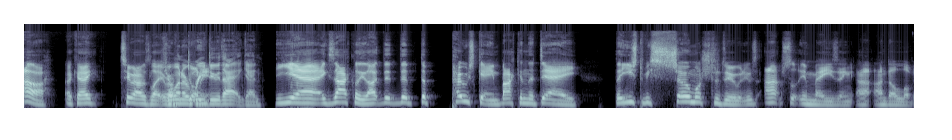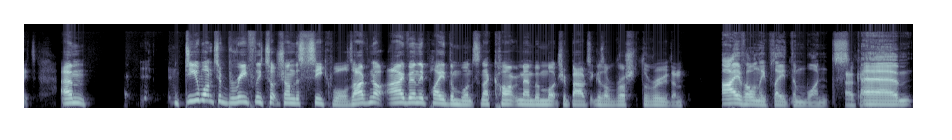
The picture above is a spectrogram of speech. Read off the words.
ah, okay, two hours later, Do you I've want to done it. redo that again? Yeah, exactly. Like the the, the post game back in the day, there used to be so much to do, and it was absolutely amazing, uh, and I love it. Um, do you want to briefly touch on the sequels? I've not. I've only played them once, and I can't remember much about it because I rushed through them. I've only played them once. Okay. Um,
